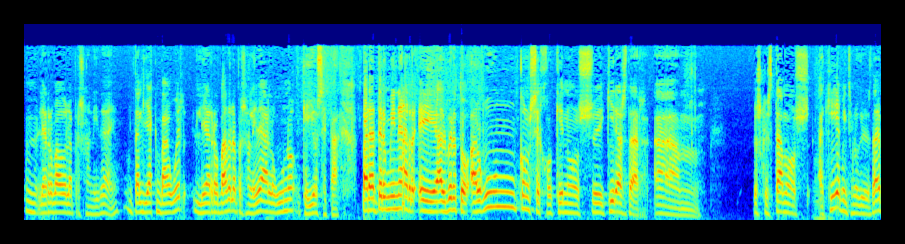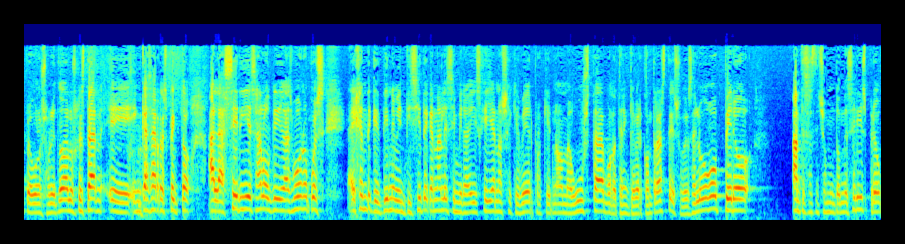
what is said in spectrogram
le ha robado la personalidad. ¿eh? Un tal Jack Bauer le ha robado la personalidad a alguno que yo sepa. Para terminar, eh, Alberto, ¿algún consejo que nos eh, quieras dar a mm, los que estamos aquí? A mí lo quieres dar, pero bueno, sobre todo a los que están eh, en casa respecto a las series, algo que digas, bueno, pues hay gente que tiene 27 canales y miráis que ya no sé qué ver porque no me gusta, bueno, tienen que ver contraste, eso desde luego, pero antes has dicho un montón de series, pero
